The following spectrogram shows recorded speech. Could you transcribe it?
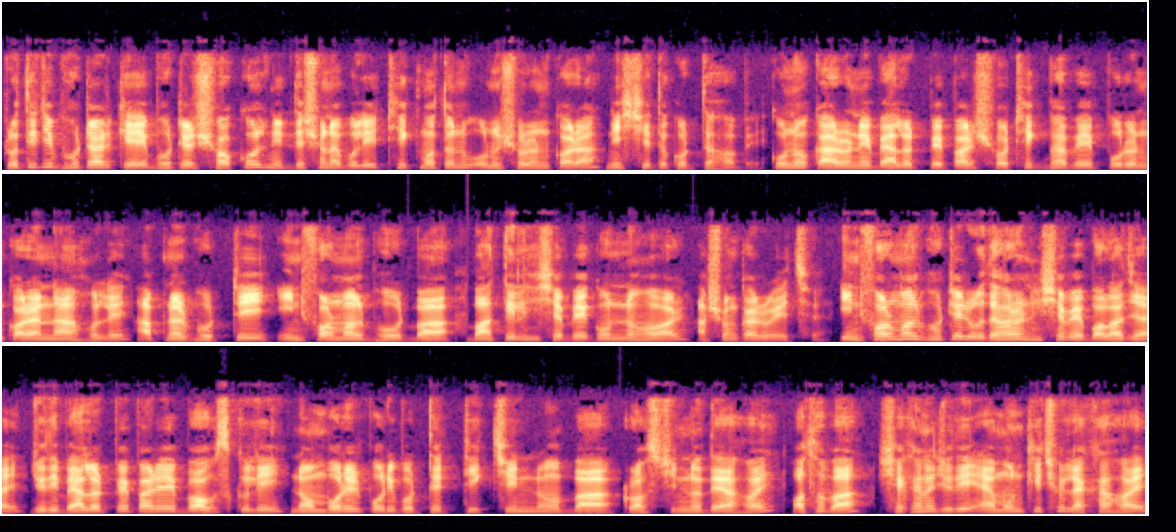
প্রতিটি ভোটারকে ভোটের সকল নির্দেশনাবলী ঠিক মতন অনুসরণ করা নিশ্চিত করতে হবে। কোনো কারণে ব্যালট পেপার সঠিকভাবে পূরণ করা না হলে আপনার ভোটটি ইনফর্মাল ভোট বা বাতিল হিসেবে গণ্য হওয়ার আশঙ্কা রয়েছে। ইনফর্মাল ভোটের উদাহরণ হিসেবে বলা যায়, যদি ব্যালট পেপারে বক্সগুলি নম্বরের পরিবর্তে টিক চিহ্ন বা ক্রস চিহ্ন দেয়া হয়, অথবা সেখানে যদি এমন কিছু লেখা হয়,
